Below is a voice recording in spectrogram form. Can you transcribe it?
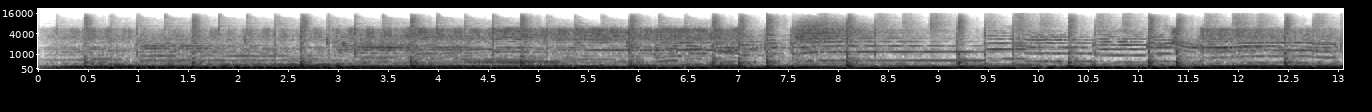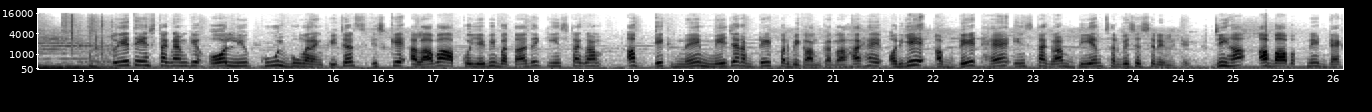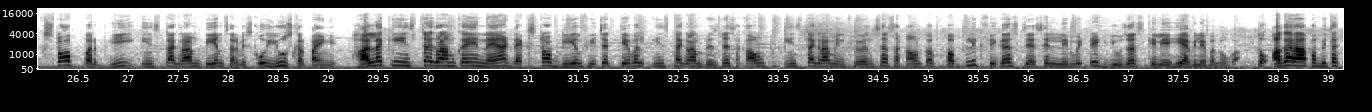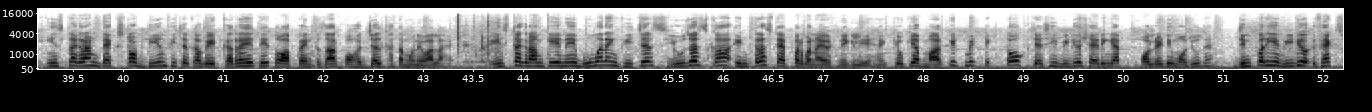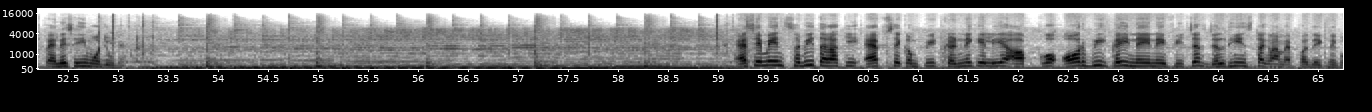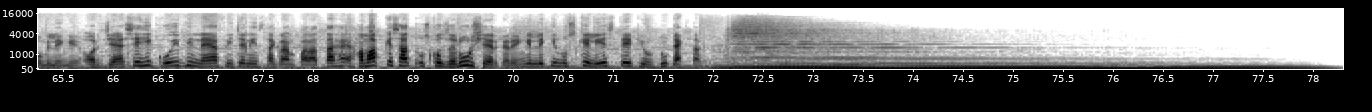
तो ये थे इंस्टाग्राम के all new cool boomerang features इसके अलावा आपको ये भी बता दें कि इंस्टाग्राम अब एक नए मेजर अपडेट पर भी काम कर रहा है और ये अपडेट है इंस्टाग्राम डीएम सर्विसेज़ से रिलेटेड जी हाँ अब आप अपने डेस्कटॉप पर भी इंस्टाग्राम डीएम सर्विस को यूज़ कर पाएँगे। हालाँकि इंस्टाग्राम का ये नया डेस्कटॉप डीएम फीचर केवल Instagram business account Instagram influencers account और पब्लिक फिगर्स जैसे लिमिटेड यूज़र्स के लिए ही अवेलेबल होगा। तो अगर आप अभी तक इंस्टाग्राम डेस्कटॉप डीएम फीचर का वेट कर रहे थे तो आपका इंतज़ार बहुत जल्द खत्म होने वाला है। इंस्टाग्राम के नए बूमरैंग फीचर्स यूज़र्स का इंटरेस्ट ऐप पर बनाए रखने के लिए हैं, क्योंकि अब मार्केट में टिकटॉक जैसी वीडियो शेयरिंग ऐप ऑलरेडी मौजूद हैं, जिन पर ये वीडियो इफेक्ट्स पहले से ही मौजूद हैं। ऐसे में इन सभी तरह की ऐप से कम्पीट करने के लिए आपको और भी कई नए नए फीचर जल्द ही इंस्टाग्राम ऐप पर देखने को मिलेंगे। और जैसे ही कोई भी नया फीचर इंस्टाग्राम पर आता है, हम आपके साथ उसको ज़रूर शेयर करेंगे, लेकिन उसके लिए स्टे ट्यून टू टैक तक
